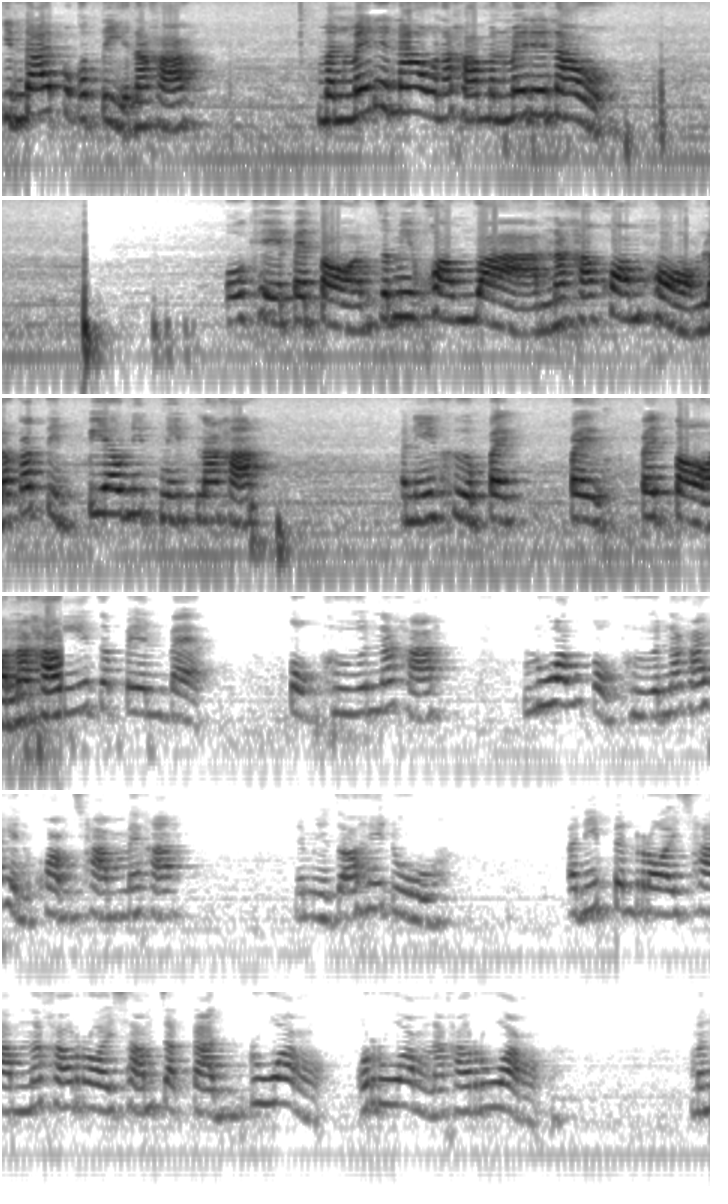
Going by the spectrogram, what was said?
กินได้ปกตินะคะ มันไม่ได้เน่านะคะ มันไม่ได้เน่า โอเคไปต่อจะมีความหวานนะคะ ความหอมแล้วก็ติดเปรี้ยวนิดๆนะคะ อันนี้คือไปไปไปต่อนะคะนี้จะเป็นแบบตกพื้นนะคะร่วงตกพื้นนะคะ เห็นความช้ำไหมคะเดี๋ยวมิวจะให้ดู อันนี้เป็นรอยช้ำนะคะ รอยช้ำจากการร่วงร่วงนะคะ ร่วง มัน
